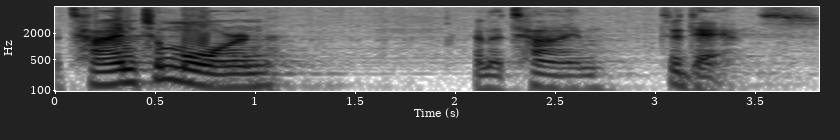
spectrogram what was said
a time to mourn, and a time to dance.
